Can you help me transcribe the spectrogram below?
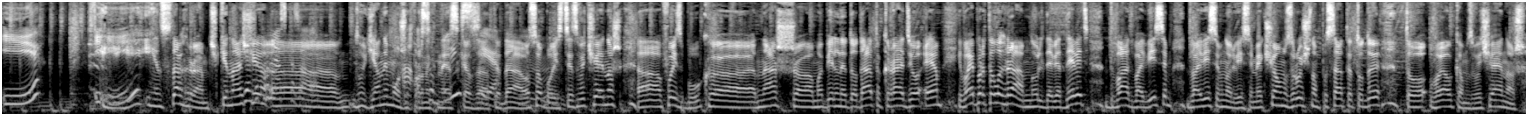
і. І, І інстаграмчики наші. Я сказала. е, ну я не можу А, про них не сказати. Да, особисті, звичайно ж. Фейсбук, е, наш е, мобільний додаток Радіо М і Viber Telegram 099 228 2808. Якщо вам зручно писати туди, то welcome, звичайно ж.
